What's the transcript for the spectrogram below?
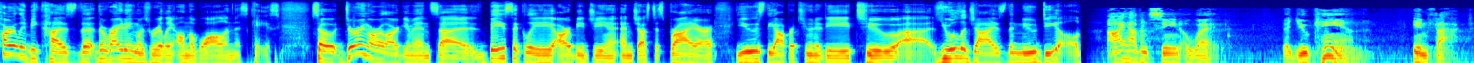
partly because the, the writing was really on the wall in this case. So during oral arguments, uh, basically RBG and Justice Breyer used the opportunity to uh, eulogize the New Deal. I haven't seen a way that you can, in fact,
